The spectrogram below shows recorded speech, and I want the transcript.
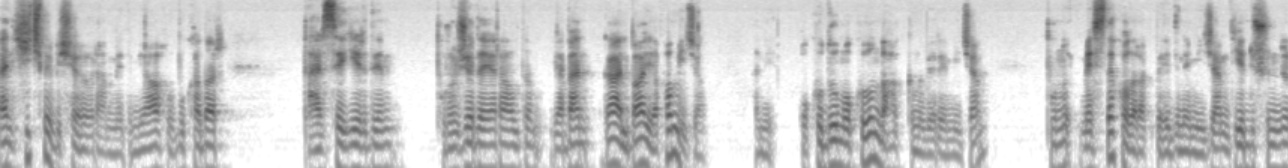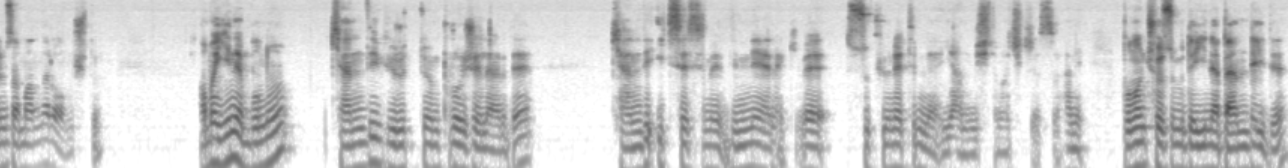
ben hiç mi bir şey öğrenmedim yahu? Bu kadar derse girdim, projede yer aldım. Ya ben galiba yapamayacağım. Hani okuduğum okulun da hakkını veremeyeceğim. Bunu meslek olarak da edinemeyeceğim diye düşündüğüm zamanlar olmuştu. Ama yine bunu kendi yürüttüğüm projelerde kendi iç sesimi dinleyerek ve sükunetimle yenmiştim açıkçası. Hani bunun çözümü de yine bendeydi.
